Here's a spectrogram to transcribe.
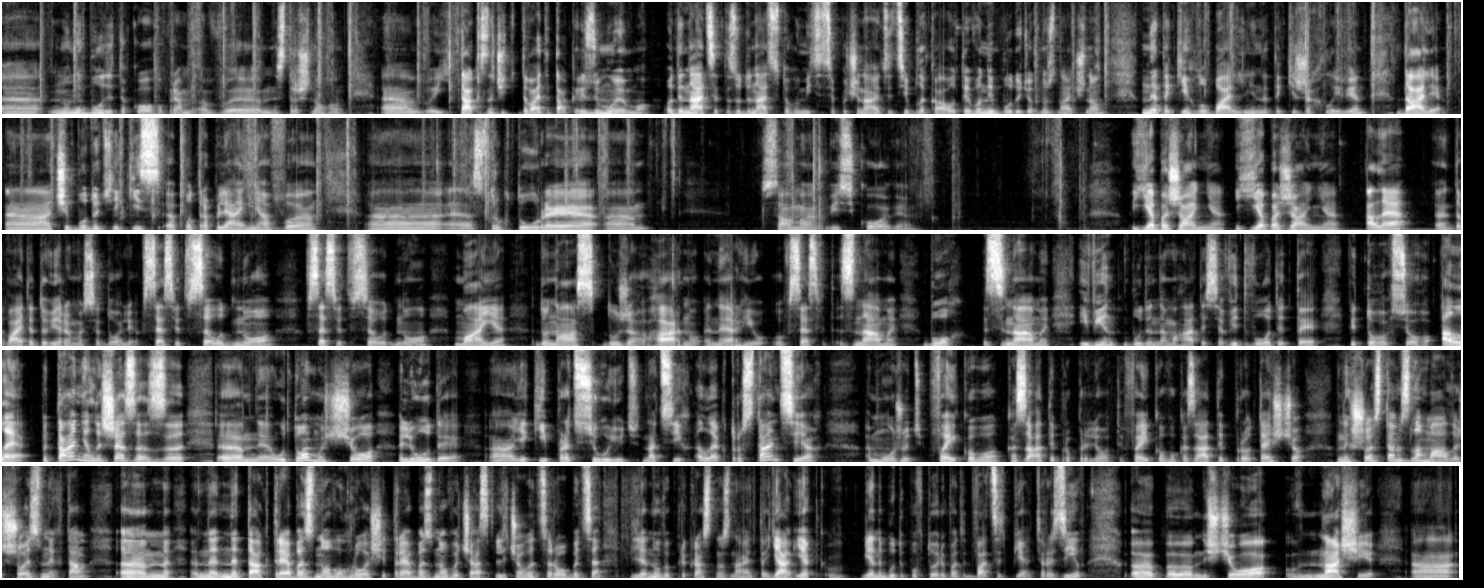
Е, ну, не буде такого прям в, е, страшного. Е, так, значить, давайте так, резюмуємо. 11, з 11 місяця починаються ці блекаути, вони будуть однозначно не такі глобальні, не такі жахливі. Далі, е, чи будуть якісь е, потрапляння в е, е, структури е, саме військові? Є бажання, є бажання, але е, давайте довіримося долі. Всесвіт все одно, Всесвіт все одно має до нас дуже гарну енергію. Всесвіт з нами, Бог з нами, і він буде намагатися відводити від того всього. Але питання лише за, з, е, у тому, що люди, е, які працюють на цих електростанціях, можуть фейково казати про прильоти, фейково казати про те, що в них щось там зламали, щось в них там ем, не, не так. Треба знову гроші, треба знову час. Для чого це робиться? Для ну ви прекрасно знаєте. Я як я не буду повторювати 25 разів, е, е, що наші е,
